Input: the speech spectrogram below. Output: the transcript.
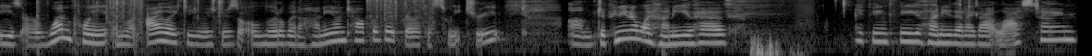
these are one point, and what I like to do is drizzle a little bit of honey on top of it for like a sweet treat. Um, depending on what honey you have, I think the honey that I got last time,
